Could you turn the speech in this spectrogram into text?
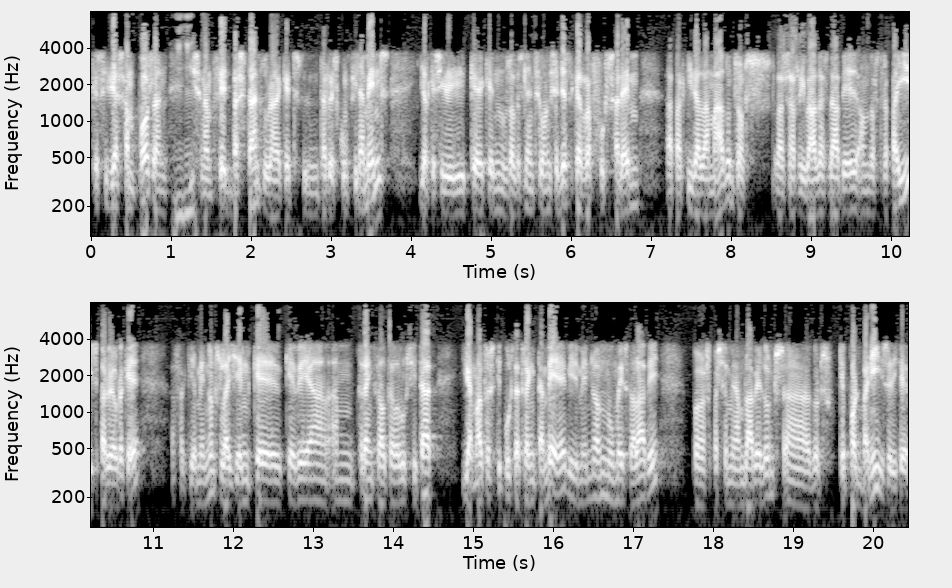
que si ja se'n posen, uh -huh. i se n'han fet bastants durant aquests darrers confinaments, i el que sí que, que nosaltres llancem un missatge és que reforçarem a partir de demà doncs, els, les arribades d'AVE al nostre país per veure que efectivament doncs, la gent que, que ve amb trens d'alta velocitat i amb altres tipus de tren també, eh, evidentment no només de l'AVE, però especialment amb l'AVE doncs, eh, doncs, que pot venir, és a dir, que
